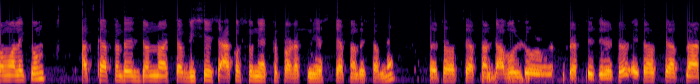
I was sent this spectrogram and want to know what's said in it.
আসসালামু আলাইকুম। আজকে আপনাদের জন্য একটা বিশেষ আকর্ষণীয় একটা প্রোডাক্ট নিয়ে এসেছি আপনাদের সামনে। তো এটা হচ্ছে আপনার ডাবল ডোর রেফ্রিজারেটর এটা হচ্ছে আপনার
